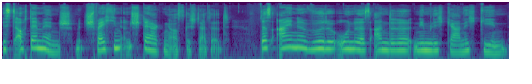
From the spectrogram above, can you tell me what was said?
ist auch der Mensch mit Schwächen und Stärken ausgestattet. Das eine würde ohne das andere nämlich gar nicht gehen.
